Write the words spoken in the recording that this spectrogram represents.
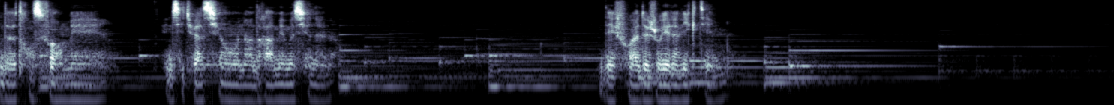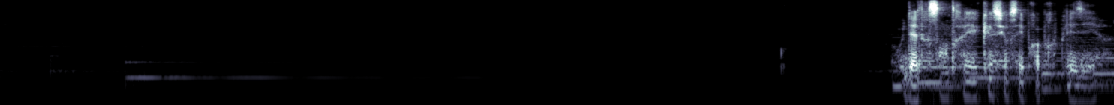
De transformer une situation en un drame émotionnel. Des fois de jouer la victime. ou d'être centré que sur ses propres plaisirs,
